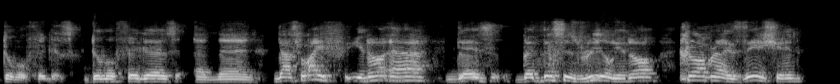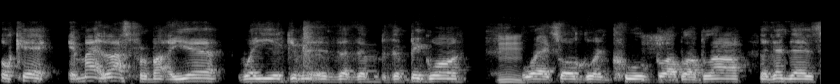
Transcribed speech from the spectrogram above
double figures, double figures, and then that's life, you know. Uh, there's, but this is real, you know. Globalization, okay, it might last for about a year, where you're giving it the the, the big one, Mm. where it's all going cool, blah, blah, blah. But then there's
